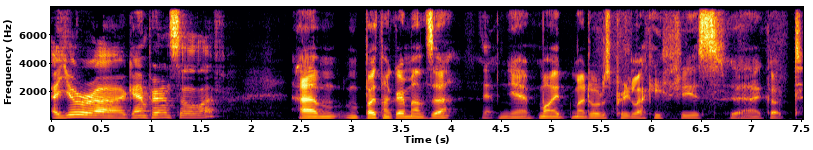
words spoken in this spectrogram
Are your uh, grandparents still alive? Um, both my grandmothers are. Yeah. Yeah, my my daughter's pretty lucky. She has uh, got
